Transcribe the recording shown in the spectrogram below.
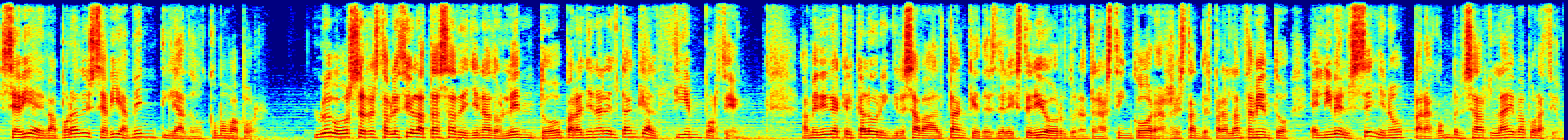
se había evaporado y se había ventilado como vapor. Luego se restableció la tasa de llenado lento para llenar el tanque al 100%. A medida que el calor ingresaba al tanque desde el exterior durante las 5 horas restantes para el lanzamiento, el nivel se llenó para compensar la evaporación.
